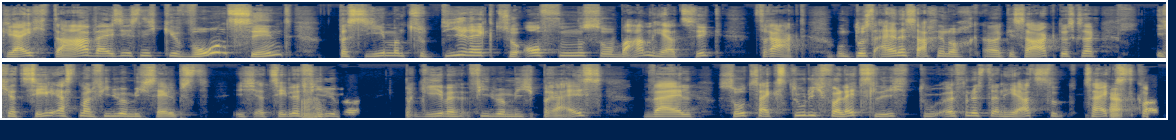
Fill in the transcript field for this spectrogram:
gleich da, weil sie es nicht gewohnt sind, dass jemand so direkt, so offen, so warmherzig fragt. Und du hast eine Sache noch äh, gesagt, du hast gesagt, ich erzähle erstmal viel über mich selbst. Ich erzähle mhm. viel über gebe viel über mich preis, weil so zeigst du dich verletzlich, du öffnest dein Herz, du zeigst ja. quasi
